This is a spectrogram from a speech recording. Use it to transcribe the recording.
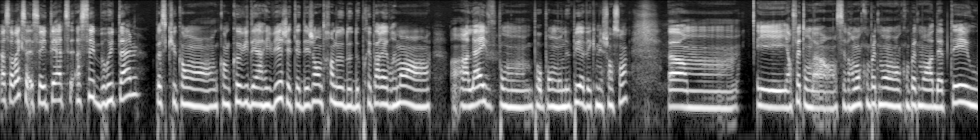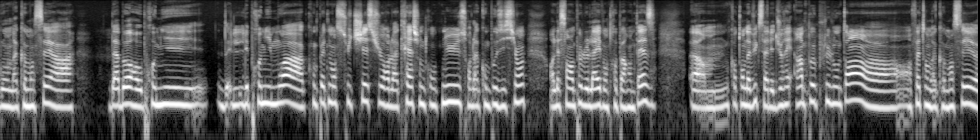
Ah, c'est vrai que ça, ça, a été assez brutal parce que quand, quand le Covid est arrivé, j'étais déjà en train de, de, préparer vraiment un, un live pour mon, pour, pour, mon EP avec mes chansons. Euh, et en fait, on, a, on s'est vraiment complètement, complètement adapté, où on a commencé à, d'abord au premier, les premiers mois à complètement switcher sur la création de contenu, sur la composition, en laissant un peu le live entre parenthèses. Euh, quand on a vu que ça allait durer un peu plus longtemps, euh, en fait, on a commencé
